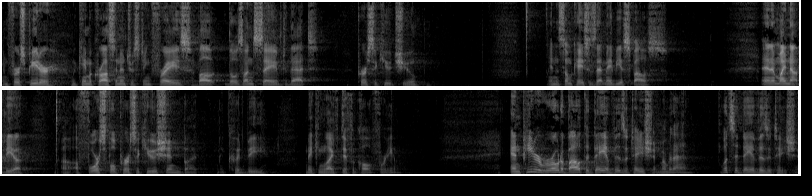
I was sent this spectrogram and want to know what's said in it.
In 1 Peter, we came across an interesting phrase about those unsaved that persecute you. And in some cases, that may be a spouse. And it might not be a, a forceful persecution, but it could be making life difficult for you. And Peter wrote about the day of visitation. Remember that? What's the day of visitation?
